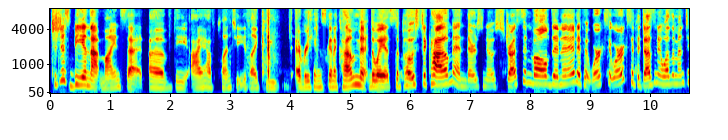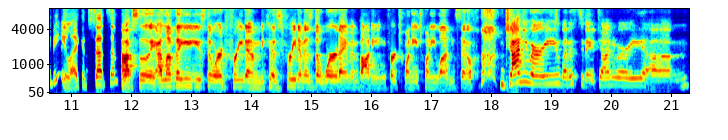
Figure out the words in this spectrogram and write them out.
to just be in that mindset of the i have plenty like you everything's going to come the way it's supposed to come and there's no stress involved in it. If it works it works. If it doesn't it wasn't meant to be. Like it's that simple. Absolutely. I love that you use the word freedom because freedom is the word i'm embodying for 2021 so january what is today? January um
